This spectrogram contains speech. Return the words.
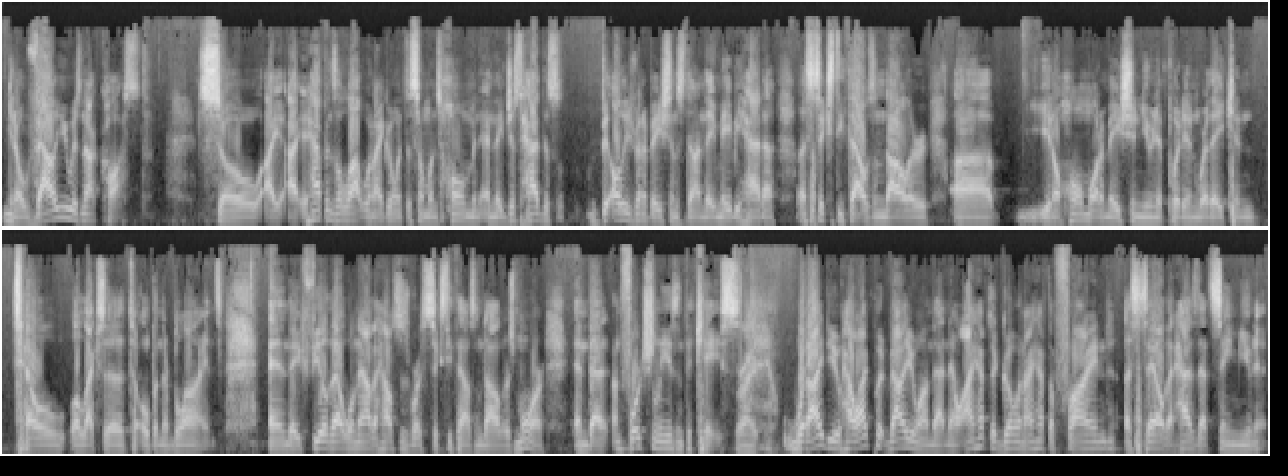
You know, value is not cost. So I, I, it happens a lot when I go into someone's home and, and, they just had this all these renovations done. They maybe had a, a sixty thousand uh, you know home automation unit put in where they can tell Alexa to open their blinds, and they feel that well now the house is worth sixty thousand dollars more, and that unfortunately isn't the case. Right. What I do, how I put value on that now, I have to go and I have to find a sale that has that same unit.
